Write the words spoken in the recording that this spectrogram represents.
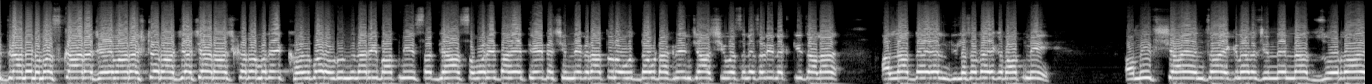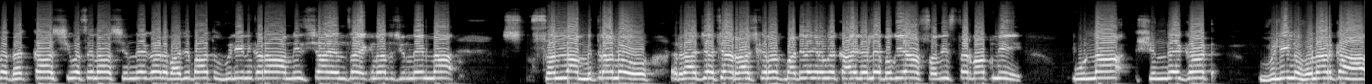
मित्रांनो नमस्कार. जय महाराष्ट्र. राज्याच्या राजकारणामध्ये खळबळ उडून देणारी बातमी सध्या समोर येत आहे. थेट शिंदेगडातून उद्धव ठाकरेंच्या शिवसेनेसाठी नक्की झालं आल्हाददायक दिलासादायक बातमी. अमित शहा यांचा एकनाथ शिंदेना जोरदार धक्का. शिवसेना शिंदेगड भाजपात विलीन करा. अमित शहा यांचा एकनाथ शिंदेना सल्ला. मित्रांनो राज्याच्या राजकारणात पाठीमागे काय घडले बघूया. सविस्तर बातमी. पुन्हा शिंदे गट विलीन होणार का?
